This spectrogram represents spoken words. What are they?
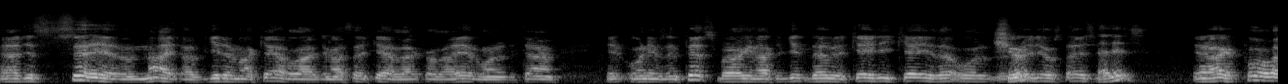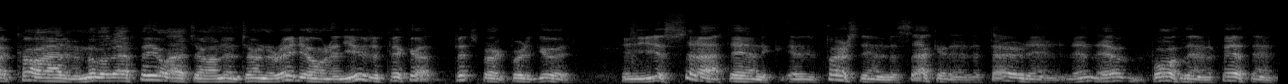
And I just sit here at night. I'd get in my Cadillac, and I say Cadillac because I had one at the time. It, when he was in Pittsburgh, and I could get WKDK, that was the Sure. radio station. That is. And I could pull that car out in the middle of that field out there and turn the radio on and usually pick up Pittsburgh pretty good. And you just sit out there in the, in the first inning, the second inning, the third inning, then the fourth inning, the fifth inning.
